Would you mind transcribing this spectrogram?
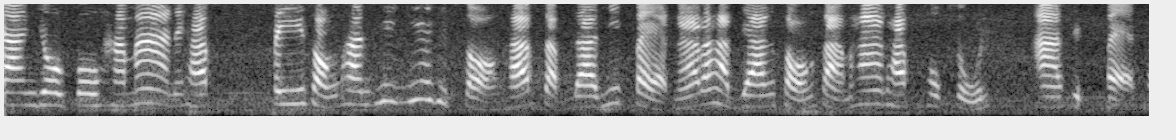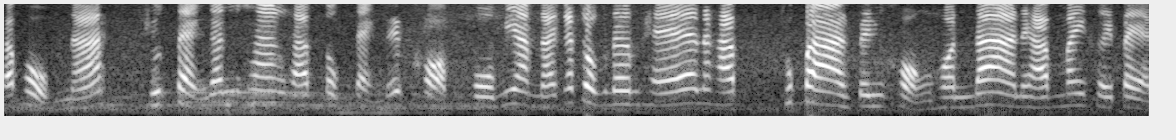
ยางโยโกฮาม่านะครับ ปี 2000ที่22 ครับ สัปดาห์ที่ 8 นะ รหัสยาง 235ทับ60 R18 ครับผมนะ ชุดแต่งด้านข้างครับ ตกแต่งด้วยขอบโครเมียมนะ กระจกเดิมแท้นะครับ ทุกบานเป็นของ Honda นะครับ ไม่เคยแตก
